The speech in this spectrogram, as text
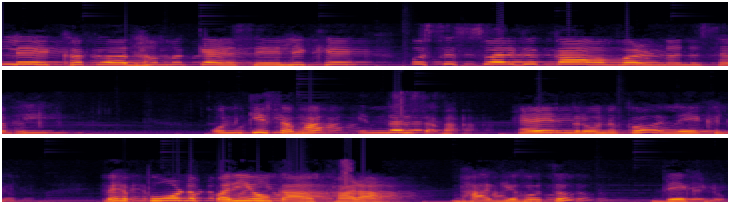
लेखक अधम कैसे लिखे उस स्वर्ग का वर्णन सभी? उनकी सभा, इंद्र सभा। है इंद्र उनको लेख लो। वह पूर्ण परियों का अखाड़ा, भाग्य हो तो देख लो।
